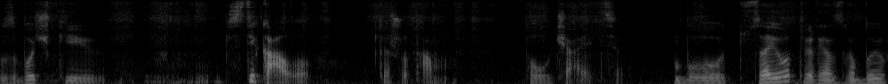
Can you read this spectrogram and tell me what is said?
з бочки стікало те, що там виходить. Бо цей отвір я зробив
